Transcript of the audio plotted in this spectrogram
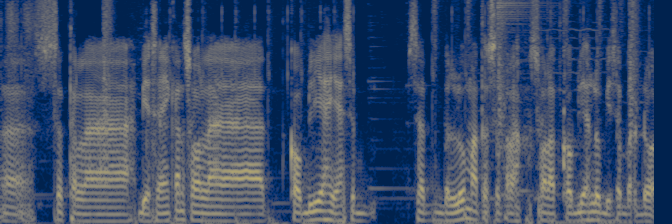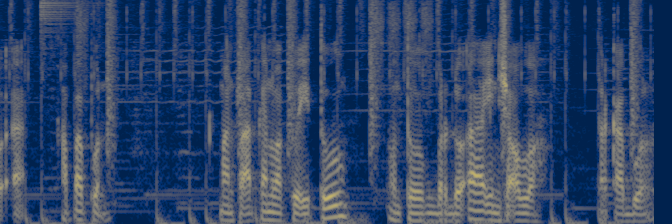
uh, setelah biasanya kan sholat qobliyah ya sebelum atau setelah sholat qobliyah lu bisa berdoa. Apa pun. Manfaatkan waktu itu untuk berdoa insya Allah terkabul.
